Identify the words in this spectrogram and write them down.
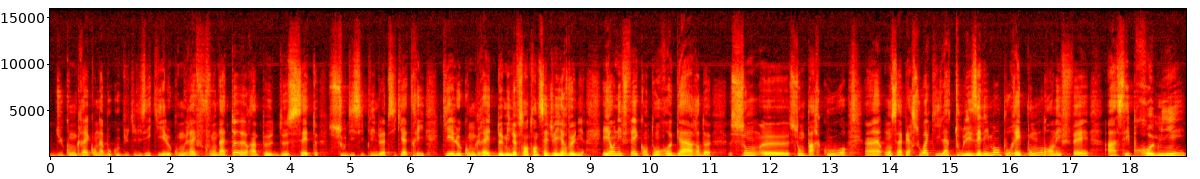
du congrès qu'on a beaucoup utilisé, qui est le congrès fondateur un peu de cette sous-discipline de la psychiatrie, qui est le congrès de 1937. Je vais y revenir. Et en effet, quand on regarde son, euh, parcours, hein, on s'aperçoit qu'il a tous les éléments pour répondre, en effet, à, ces premiers,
